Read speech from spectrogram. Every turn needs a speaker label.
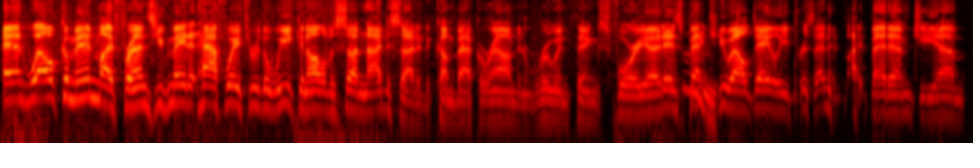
Speaker 1: And welcome in, my friends. You've made it halfway through the week, and all of a sudden I decided to come back around and ruin things for you. It is hmm. BetQL Daily presented by BetMGM.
